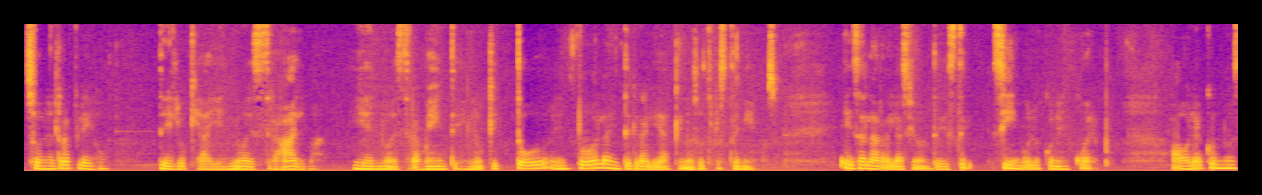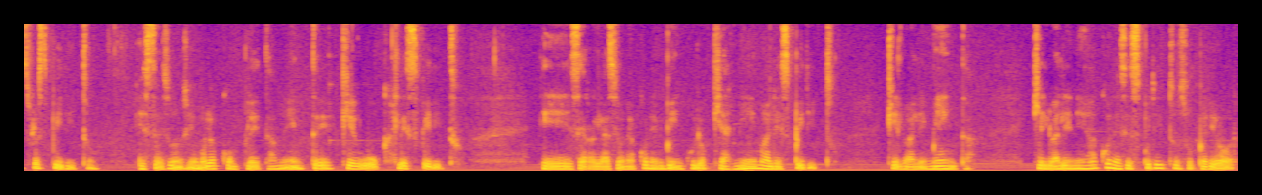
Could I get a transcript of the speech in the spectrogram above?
son el reflejo de lo que hay en nuestra alma, y en nuestra mente, en lo que todo, en toda la integralidad que nosotros tenemos. Esa es la relación de este símbolo con el cuerpo. Ahora con nuestro espíritu, este es un símbolo completamente que evoca el espíritu. Eh, se relaciona con el vínculo que anima al espíritu, que lo alimenta, que lo alinea con ese espíritu superior.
